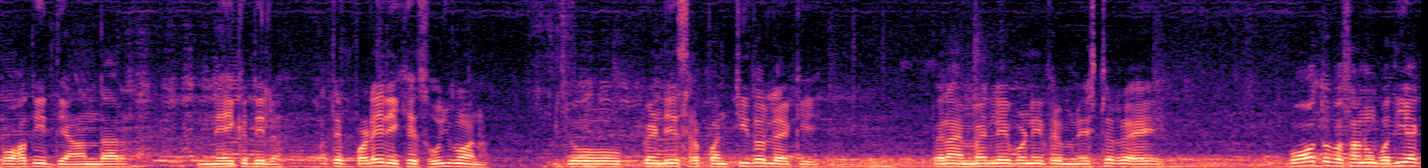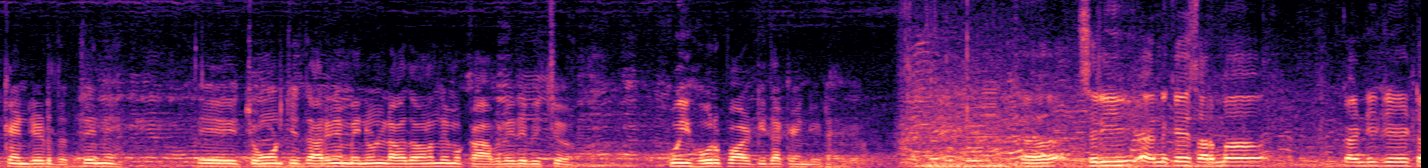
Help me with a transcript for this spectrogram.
ਬਹੁਤ ਹੀ ਦਿਆਨਦਾਰ, ਨੇਕ ਦਿਲ ਅਤੇ ਪੜ੍ਹੇ ਲਿਖੇ ਸੂਝਵਾਨ, ਜੋ ਪਿੰਡ ਦੇ ਸਰਪੰਚੀ ਤੋਂ ਲੈ ਕੇ ਪਹਿਲਾਂ ਐਮਐਲਏ ਬਣੇ, ਫਿਰ ਮਿਨਿਸਟਰ ਰਹੇ, ਬਹੁਤ ਸਾਨੂੰ ਵਧੀਆ ਕੈਂਡੀਡੇਟ ਦਿੱਤੇ ਨੇ ਤੇ ਚੋਣ ਜਿਤਾ ਰਹੇ ਨੇ, ਮੈਨੂੰ ਨਹੀਂ ਲੱਗਦਾ ਉਹਨਾਂ ਦੇ ਮੁਕਾਬਲੇ ਦੇ ਵਿੱਚ ਕੋਈ ਹੋਰ ਪਾਰਟੀ ਦਾ ਕੈਂਡੀਡੇਟ ਹੈਗਾ। ਸ੍ਰੀ ਐਨ ਕੇ ਸ਼ਰਮਾ ਕੈਂਡੀਡੇਟ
